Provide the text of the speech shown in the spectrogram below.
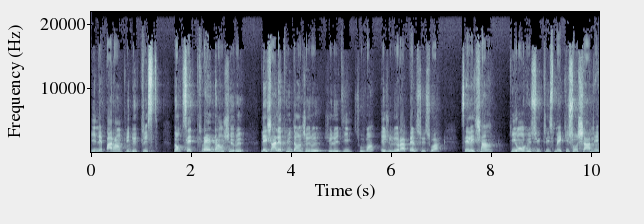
il n'est pas rempli de Christ. Donc c'est très dangereux. Les gens les plus dangereux, je le dis souvent et je le rappelle ce soir, c'est les gens qui ont reçu Christ mais qui sont charnés.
